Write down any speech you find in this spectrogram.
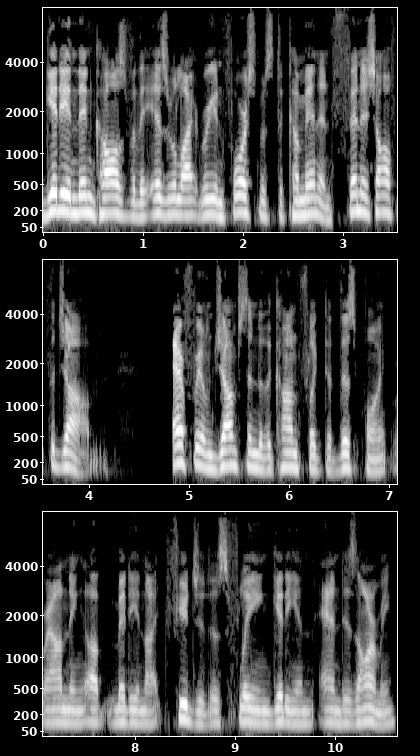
Gideon then calls for the Israelite reinforcements to come in and finish off the job. Ephraim jumps into the conflict at this point, rounding up Midianite fugitives fleeing Gideon and his army.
